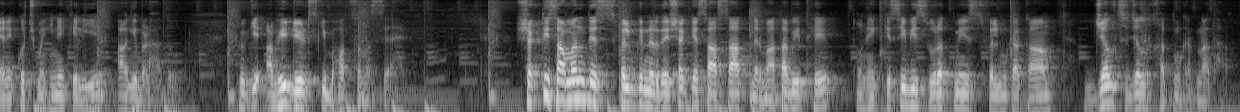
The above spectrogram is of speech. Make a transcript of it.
यानी कुछ महीने के लिए आगे बढ़ा दो, क्योंकि अभी डेट्स की बहुत समस्या है। शक्ति सामंत इस फ़िल्म के निर्देशक के साथ साथ निर्माता भी थे। उन्हें किसी भी सूरत में इस फ़िल्म का काम जल्द से जल्द खत्म करना था।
